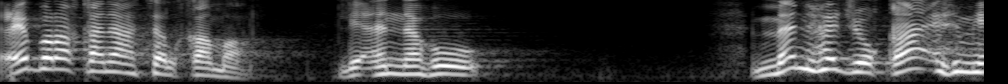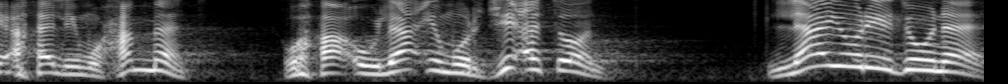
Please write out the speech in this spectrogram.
عبر قناة القمر لأنه منهج قائم آل محمد وهؤلاء مرجئة لا يريدون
